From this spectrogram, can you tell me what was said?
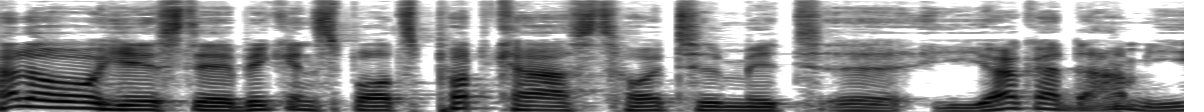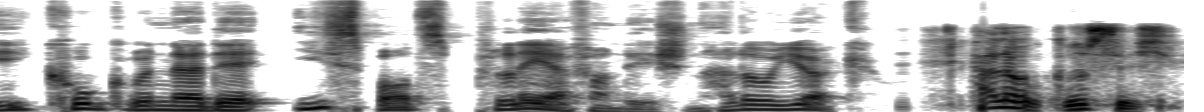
Hallo, hier ist der Big in Sports Podcast. Heute mit äh, Jörg Adami, Co-Gründer der eSports Player Foundation. Hallo Jörg. Hallo, grüß dich.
